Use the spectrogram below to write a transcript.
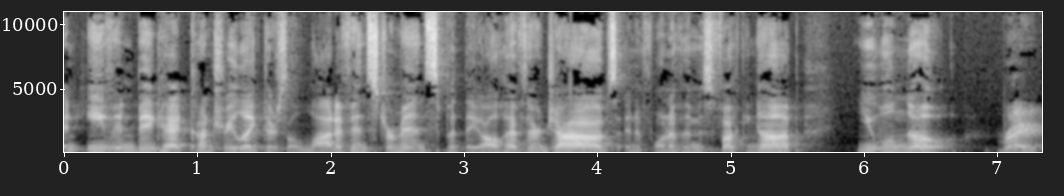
And even Big Hat Country, like there's a lot of instruments, but they all have their jobs. And if one of them is fucking up, you will know. Right.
